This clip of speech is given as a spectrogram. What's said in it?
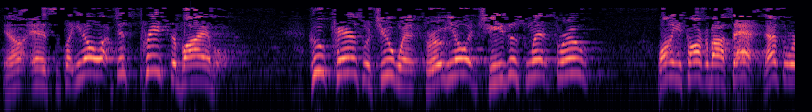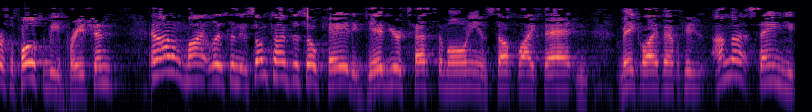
You know, and it's just like, you know what? Just preach the Bible. Who cares what you went through? You know what Jesus went through? Why don't you talk about that? That's what we're supposed to be preaching. And I don't mind, listen, sometimes it's okay to give your testimony and stuff like that and make life applications. I'm not saying you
